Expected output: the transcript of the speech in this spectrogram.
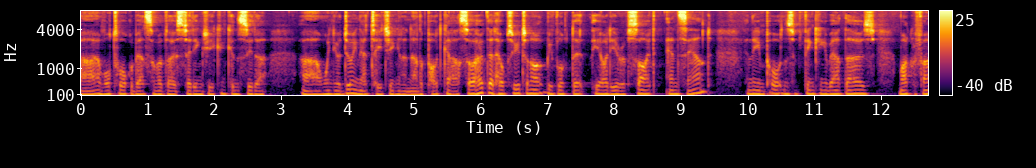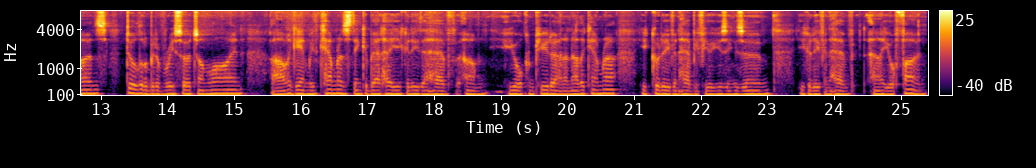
Uh, and we'll talk about some of those settings you can consider uh, when you're doing that teaching in another podcast. So I hope that helps you tonight. We've looked at the idea of sight and sound and the importance of thinking about those microphones. Do a little bit of research online. Uh, again, with cameras, think about how you could either have um, your computer and another camera. You could even have, if you're using Zoom, you could even have uh, your phone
